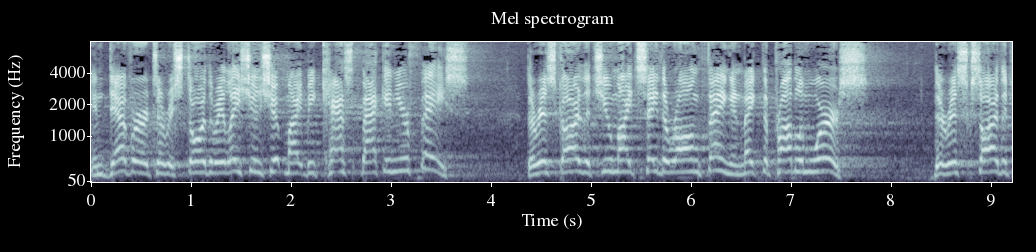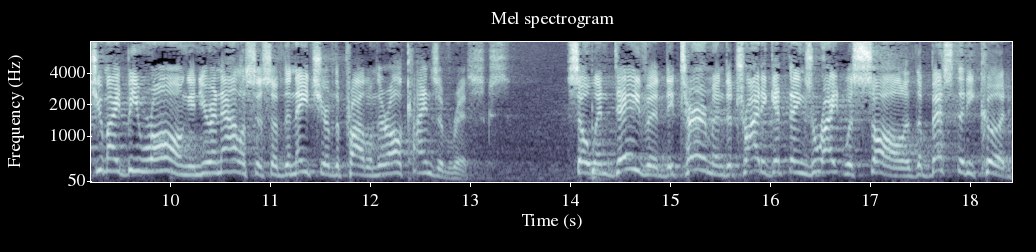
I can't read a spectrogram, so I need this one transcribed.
endeavor to restore the relationship might be cast back in your face. The risks are that you might say the wrong thing and make the problem worse. The risks are that you might be wrong in your analysis of the nature of the problem. There are all kinds of risks. So when David determined to try to get things right with Saul the best that he could,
